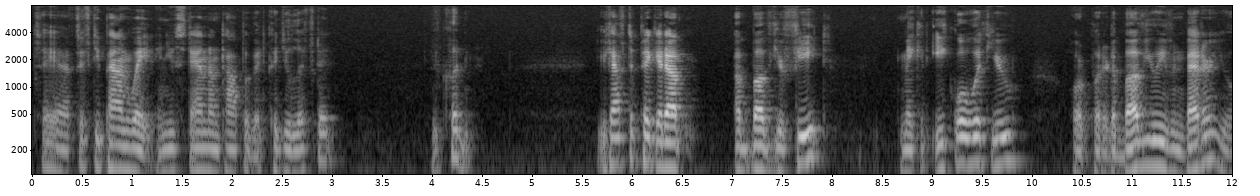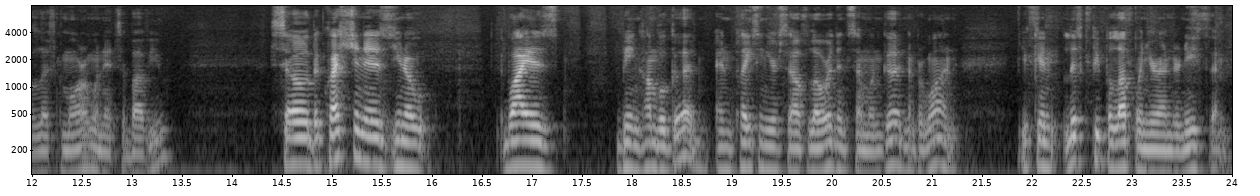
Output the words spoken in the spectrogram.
say a 50 pound weight, and you stand on top of it, could you lift it? You couldn't. You'd have to pick it up above your feet, make it equal with you, or put it above you even better. You'll lift more when it's above you. So the question is, you know, why is being humble good and placing yourself lower than someone good? Number one, you can lift people up when you're underneath them.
